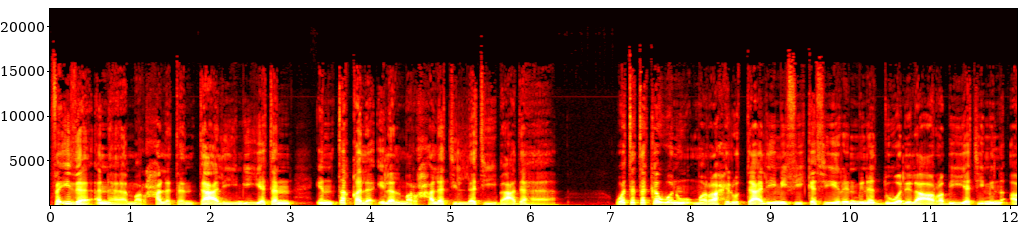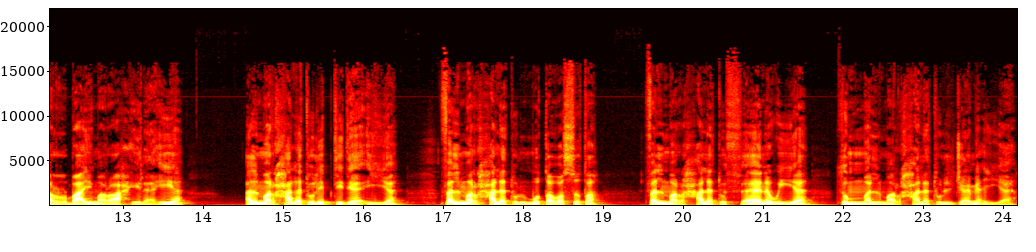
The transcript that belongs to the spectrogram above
فإذا أنهى مرحلة تعليمية انتقل إلى المرحلة التي بعدها وتتكون مراحل التعليم في كثير من الدول العربية من أربع مراحل هي المرحلة الابتدائية فالمرحلة المتوسطة فالمرحلة الثانوية ثم المرحلة الجامعية.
